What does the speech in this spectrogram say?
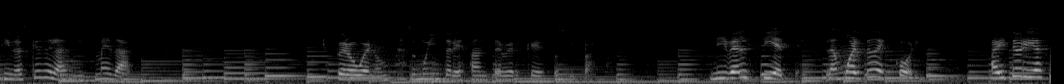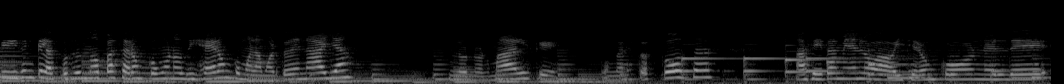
sino es que es de la misma edad. Pero bueno, es muy interesante ver que eso sí pasó. Nivel 7. La muerte de Cory. Hay teorías que dicen que las cosas no pasaron como nos dijeron, como la muerte de Naya. Lo normal que pongan estas cosas. Así también lo hicieron con el de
